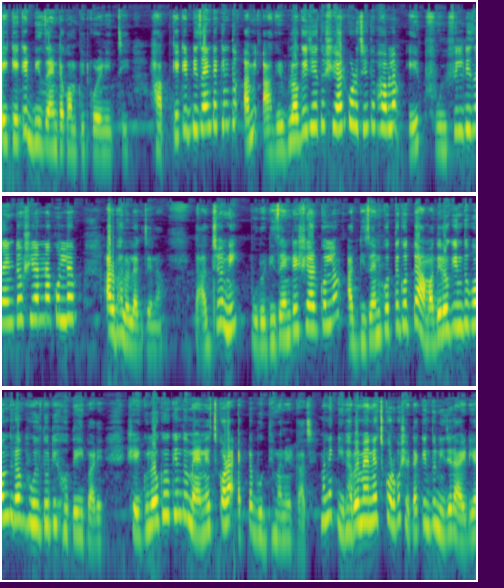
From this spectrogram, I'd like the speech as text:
এই কেকের ডিজাইনটা কমপ্লিট করে নিচ্ছি। হাফ কেকের ডিজাইনটা কিন্তু আমি আগের ব্লগেই যেহেতু শেয়ার করেছি, তো ভাবলাম এর ফুলফিল ডিজাইনটাও শেয়ার না করলে আর ভালো লাগছে না। তার জন্যেই পুরো ডিজাইনটাই শেয়ার করলাম, আর ডিজাইন করতে করতে আমাদেরও কিন্তু বন্ধুরা ভুল ত্রুটি হতেই পারে। সেগুলোকেও কিন্তু ম্যানেজ করা একটা বুদ্ধিমানের কাজ। মানে কীভাবে ম্যানেজ করব সেটা কিন্তু নিজের আইডিয়া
